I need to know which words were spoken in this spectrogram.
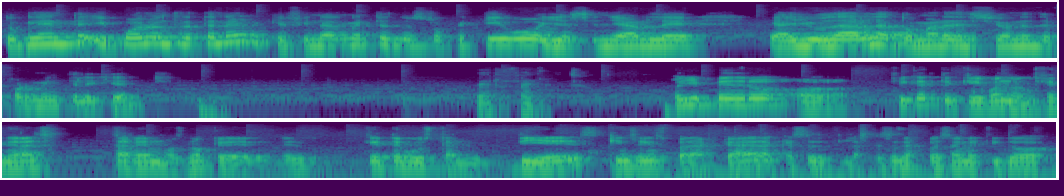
tu cliente y poderlo entretener, que finalmente es nuestro objetivo y enseñarle, ayudarle a tomar decisiones de forma inteligente. Perfecto. Oye, Pedro, oh, fíjate que, bueno, en general sabemos, ¿no? Que, ¿Qué te gustan? 10, 15 años para acá, las casas, las casas de apuestas han metido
